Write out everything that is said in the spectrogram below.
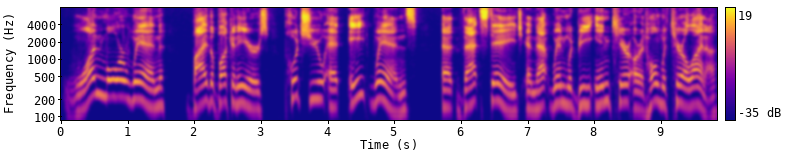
one more win by the Buccaneers puts you at eight wins at that stage, and that win would be in Car- or at home with Carolina,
